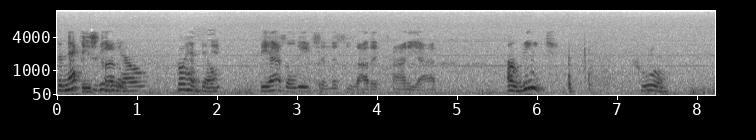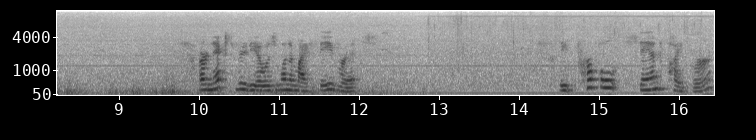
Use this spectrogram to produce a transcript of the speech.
The next He's video, of, go ahead, Bill. He, he has a leech, and this is out at Conneaut. A leech? Cool. Our next video is one of my favorites. A purple sandpiper.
